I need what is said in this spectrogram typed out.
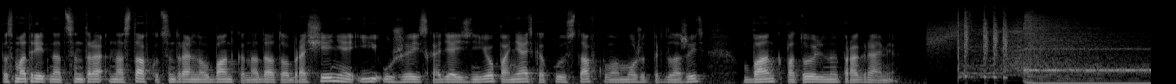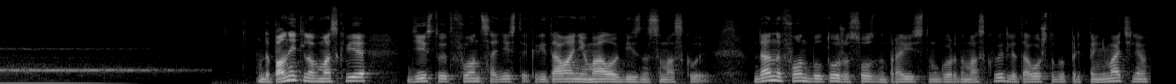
посмотреть на, центра... на ставку Центрального банка на дату обращения и уже исходя из нее понять, какую ставку вам может предложить банк по той или иной программе. Дополнительно в Москве действует фонд содействия кредитованию малого бизнеса Москвы. Данный фонд был тоже создан правительством города Москвы для того, чтобы предпринимателям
